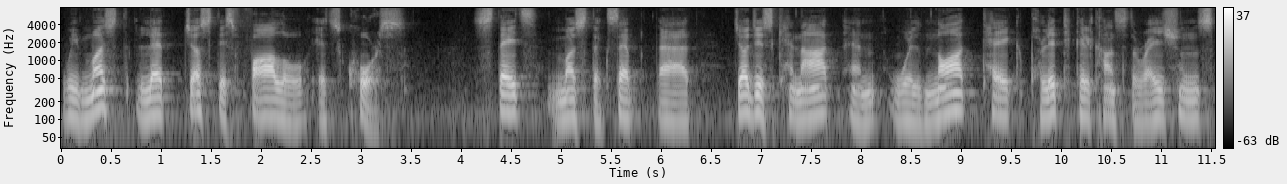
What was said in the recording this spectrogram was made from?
we must let justice follow its course. States must accept that judges cannot and will not take political considerations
